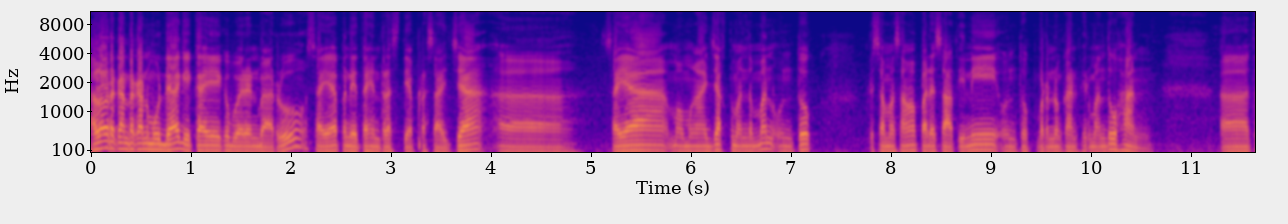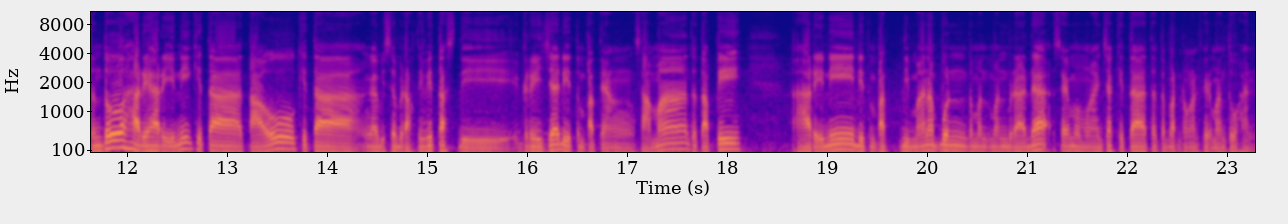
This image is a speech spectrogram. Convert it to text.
Halo rekan-rekan muda GKI Kebuaran Baru, saya Pendeta Hendra Setia Prasaja. Uh, saya mau mengajak teman-teman untuk bersama-sama pada saat ini untuk merenungkan firman Tuhan. Uh, tentu hari-hari ini kita tahu kita nggak bisa beraktivitas di gereja di tempat yang sama, tetapi hari ini di tempat di mana pun teman-teman berada, saya mau mengajak kita tetap merenungkan firman Tuhan.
